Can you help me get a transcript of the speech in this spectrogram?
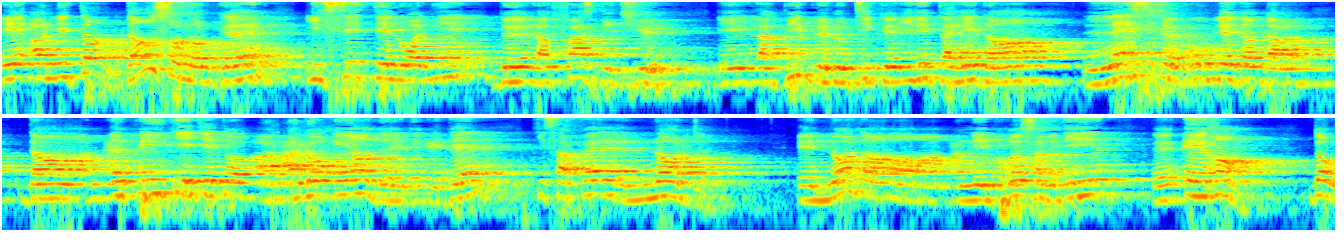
Et en étant dans son orgueil, il s'est éloigné de la face de Dieu. Et la Bible nous dit qu'il est allé dans l'Est, ou bien dans, un pays qui était à, l'orient de, qui s'appelle Nod. Et Nod en, hébreu, ça veut dire euh, errant. Donc,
